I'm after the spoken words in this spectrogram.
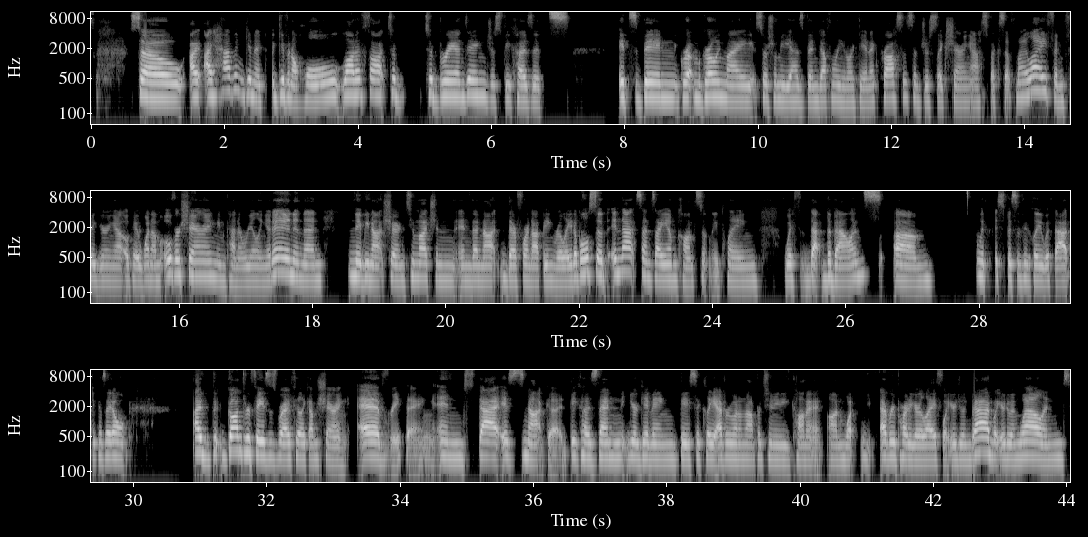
So I I haven't given a, given a whole lot of thought to to branding just because it's it's been gr- growing my social media has been definitely an organic process of just like sharing aspects of my life and figuring out okay when i'm oversharing and kind of reeling it in and then maybe not sharing too much and and then not therefore not being relatable. So in that sense i am constantly playing with that the balance um with specifically with that because i don't I've gone through phases where I feel like I'm sharing everything, and that is not good because then you're giving basically everyone an opportunity to comment on what every part of your life, what you're doing bad, what you're doing well, and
